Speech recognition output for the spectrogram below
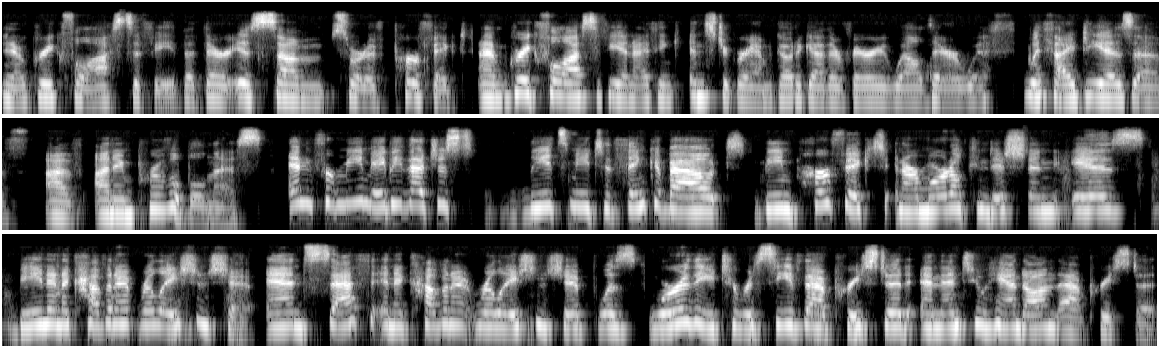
you know greek philosophy that there is some sort of perfect um, greek philosophy. And i think instagram go together very well there with with ideas of of unimprovableness and for me, maybe that just leads me to think about being perfect in our mortal condition is being in a covenant relationship. And Seth, in a covenant relationship, was worthy to receive that priesthood and then to hand on that priesthood.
